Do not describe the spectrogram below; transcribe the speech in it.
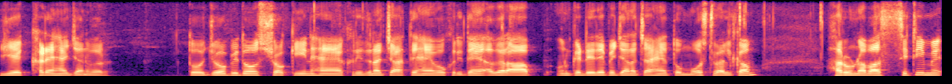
یہ کھڑے ہیں جانور۔ تو جو بھی دوست شوقین ہیں، خریدنا چاہتے ہیں، وہ خریدیں۔ اگر آپ ان کے ڈیرے پہ جانا چاہیں تو موسٹ ویلکم ہرون آباد سٹی میں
